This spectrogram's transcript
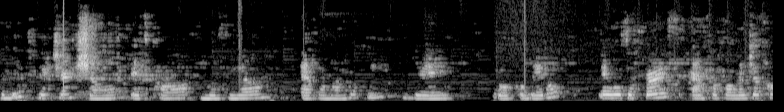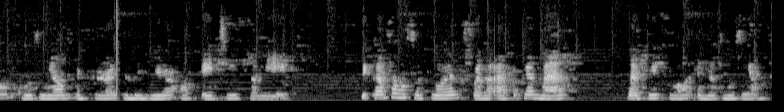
This picture shown is called Museum Ethnography de Trocadero. It was the first anthropological museum in Paris in the year of 1878. Picasso was influenced by the African masks that he saw in this museum.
